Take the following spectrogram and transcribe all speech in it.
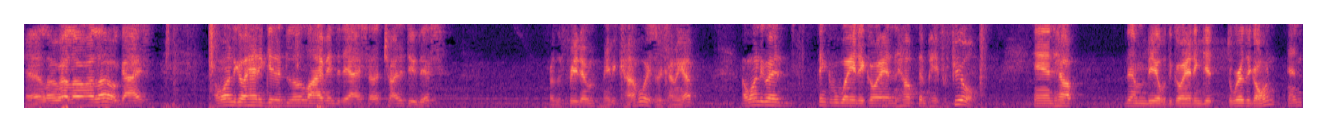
Hello, hello, hello, guys. I wanted to go ahead and get a little live in today. I said I'd try to do this for the freedom, maybe convoys that are coming up. I wanted to go ahead and think of a way to go ahead and help them pay for fuel and help them be able to go ahead and get to where they're going and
